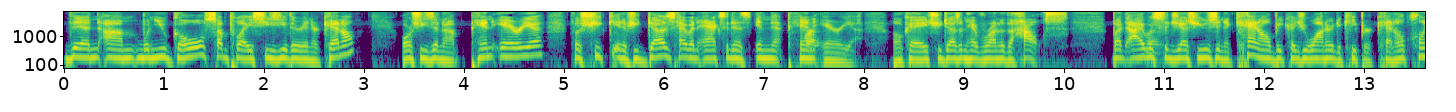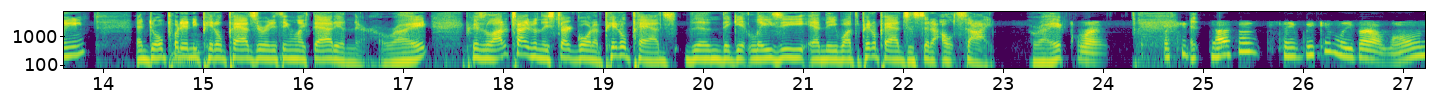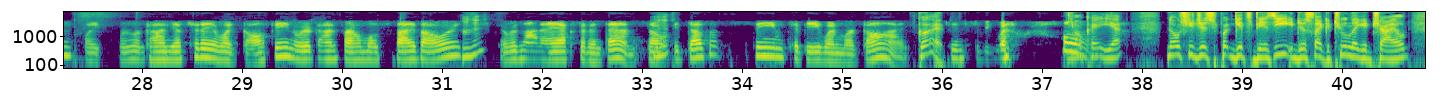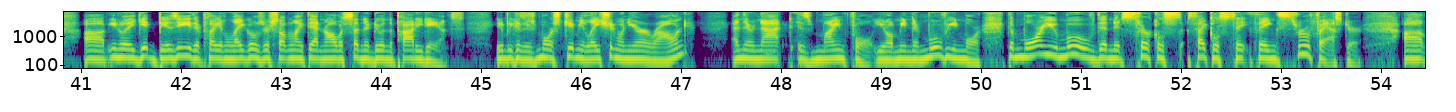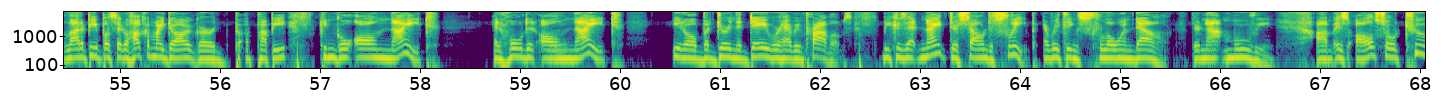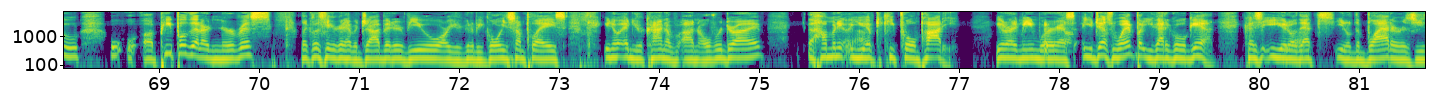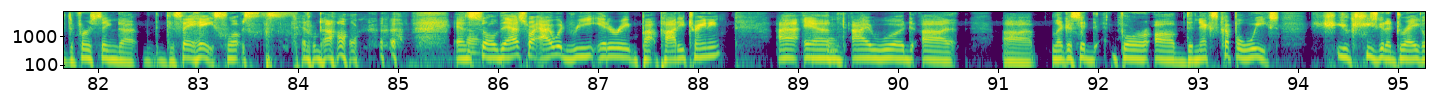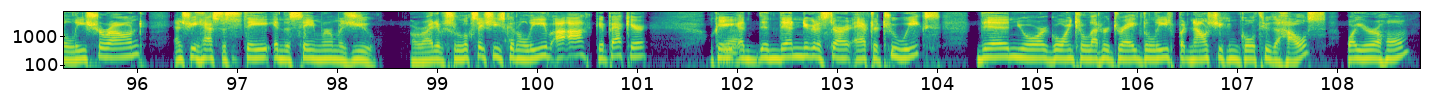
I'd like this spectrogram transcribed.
then um, when you go someplace, she's either in her kennel or she's in a pen area. So she can, if she does have an accident, it's in that pen area. Okay, she doesn't have run of the house. But I would suggest using a kennel because you want her to keep her kennel clean, and don't put any piddle pads or anything like that in there. All right, because a lot of times when they start going on piddle pads, then they get lazy and they want the piddle pads instead of outside. All right. Right. But she doesn't say we can leave her alone. Like we were gone yesterday and went golfing. We were gone for almost five hours. Mm-hmm. There was not an accident then. So it doesn't seem to be when we're gone. Good. It seems to be when we're. Okay, yeah. No, she just gets busy, just like a two legged child. Uh, you know, they get busy, they're playing Legos or something like that, and all of a sudden they're doing the potty dance. You know, because there's more stimulation when you're around and they're not as mindful. You know, I mean, they're moving more. The more you move, then it circles, cycles things through faster. Uh, a lot of people said, well, how come my dog or p- puppy can go all night and hold it all night? you know, but during the day we're having problems because at night they're sound asleep. Everything's slowing down. They're not moving. Um, is also too uh, people that are nervous. Like let's say you're gonna have a job interview or you're gonna be going someplace, you know, and you're kind of on overdrive. How many you have to keep going potty? You know what I mean? Whereas you just went, but you got to go again because you know that's you know the bladder is the first thing to to say, hey, slow, settle down. and so that's why I would reiterate po- potty training, uh, and I would. Uh, uh, like I said, for uh, the next couple weeks, she, she's going to drag a leash around, and she has to stay in the same room as you. All right. If she looks like she's going to leave, uh, uh get back here. Okay, and then, then you're going to start after two weeks. Then you're going to let her drag the leash, but now she can go through the house while you're at home.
